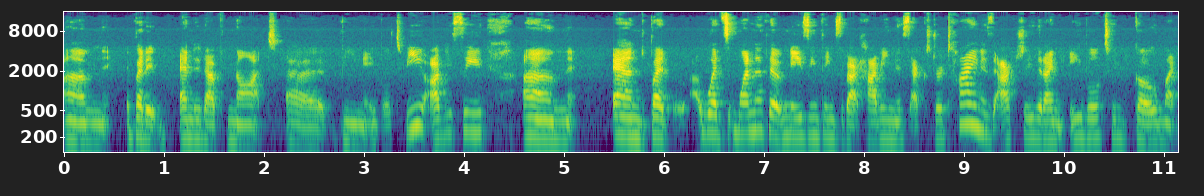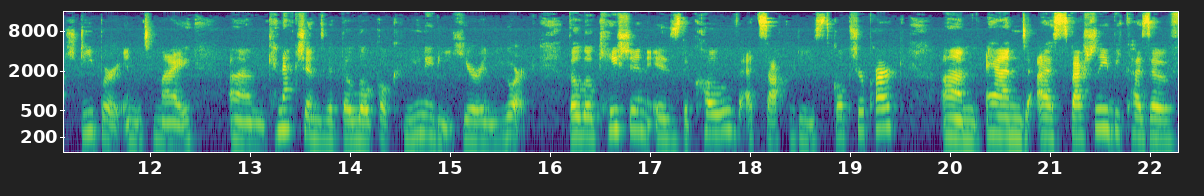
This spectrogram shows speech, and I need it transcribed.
Um, but it ended up not uh, being able to be, obviously. Um, and but what's one of the amazing things about having this extra time is actually that I'm able to go much deeper into my um, connections with the local community here in New York. The location is the Cove at Socrates Sculpture Park. Um, and especially because of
